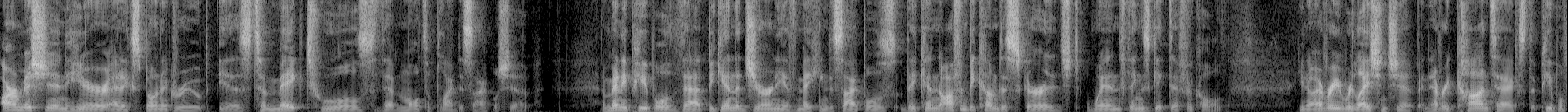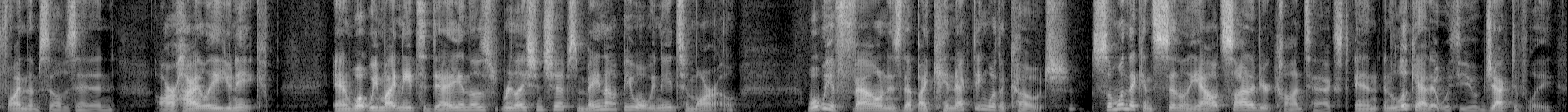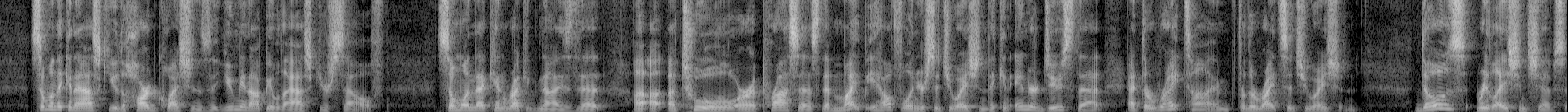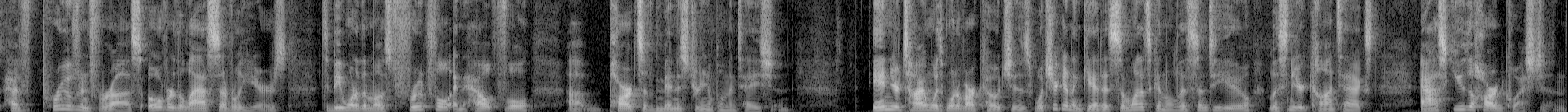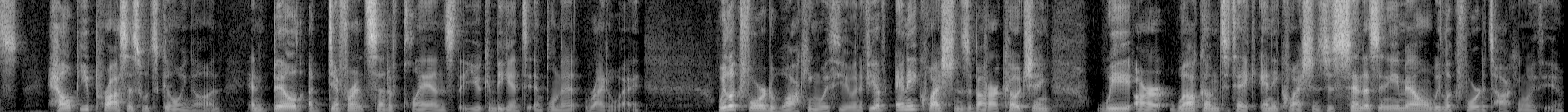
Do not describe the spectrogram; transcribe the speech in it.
Our mission here at Exponent Group is to make tools that multiply discipleship. And many people that begin the journey of making disciples, they can often become discouraged when things get difficult. You know, every relationship and every context that people find themselves in are highly unique. And what we might need today in those relationships may not be what we need tomorrow. What we have found is that by connecting with a coach, someone that can sit on the outside of your context and, and look at it with you objectively, someone that can ask you the hard questions that you may not be able to ask yourself, someone that can recognize that a, a, tool or a process that might be helpful in your situation, they can introduce that at the right time for the right situation. Those relationships have proven for us over the last several years to be one of the most fruitful and helpful uh, parts of ministry implementation. In your time with one of our coaches, what you're going to get is someone that's going to listen to you, listen to your context, ask you the hard questions, help you process what's going on, and build a different set of plans that you can begin to implement right away. We look forward to walking with you. And if you have any questions about our coaching, we are welcome to take any questions. Just send us an email and we look forward to talking with you.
